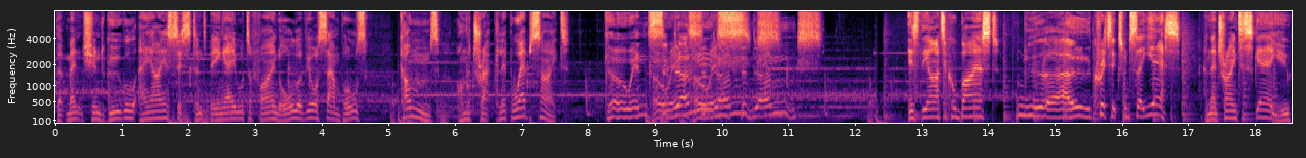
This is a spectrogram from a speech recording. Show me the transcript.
that mentioned Google AI Assistant being able to find all of your samples comes on the Tracklib website. Coincidence? Coincidence? Is the article biased? Uh, critics would say yes, and they're trying to scare you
